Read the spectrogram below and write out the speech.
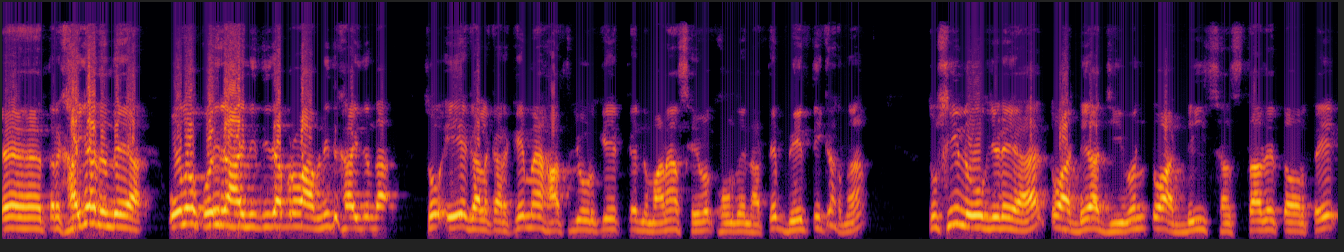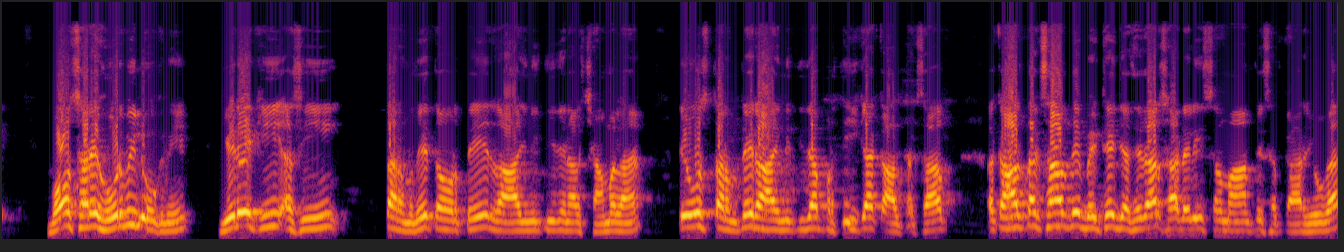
ਅਹ, ਤਨਖਾਹੀਆਂ ਦਿੰਦੇ ਆ ਉਦੋਂ ਕੋਈ ਰਾਜਨੀਤੀ ਦਾ ਪ੍ਰਭਾਵ ਨਹੀਂ ਦਿਖਾਈ ਦਿੰਦਾ। ਸੋ ਇਹ ਗੱਲ ਕਰਕੇ ਮੈਂ ਹੱਥ ਜੋੜ ਕੇ ਇੱਕ ਨਿਮਾਣਾ ਸੇਵਕ ਹੋਣ ਦੇ ਨਾਤੇ ਬੇਨਤੀ ਕਰਦਾ, ਤੁਸੀਂ ਲੋਕ ਜਿਹੜੇ ਆ, ਤੁਹਾਡੇ ਤੁਹਾਡਾ ਜੀਵਨ, ਤੁਹਾਡੀ ਸੰਸਥਾ ਦੇ ਤੌਰ ਤੇ ਬਹੁਤ ਸਾਰੇ ਹੋਰ ਵੀ ਲੋਕ ਨੇ ਜਿਹੜੇ ਕਿ ਅਸੀਂ ਧਰਮ ਦੇ ਤੌਰ ਤੇ ਰਾਜਨੀਤੀ ਦੇ ਨਾਲ ਸ਼ਾਮਲ ਆ ਤੇ ਉਸ ਧਰਮ ਤੇ ਰਾਜਨੀਤੀ ਦਾ ਪ੍ਰਤੀਕ ਹੈ ਅਕਾਲ ਤਖਤ ਸਾਹਿਬ। ਅਕਾਲ ਤਖਤ ਸਾਹਿਬ ਦੇ ਬੈਠੇ ਜਥੇਦਾਰ ਸਾਡੇ ਲਈ ਸਨਮਾਨ ਤੇ ਸਤਿਕਾਰਯੋਗ ਆ।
